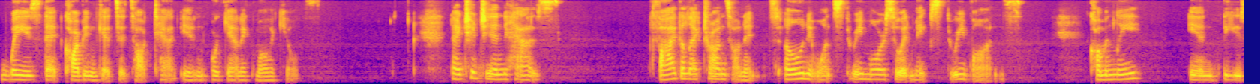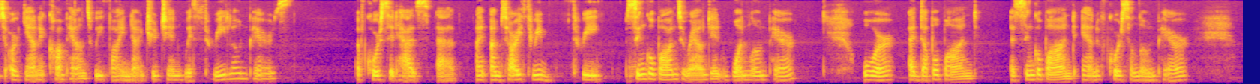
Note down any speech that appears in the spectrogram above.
ways that carbon gets its octet in organic molecules. Nitrogen has five electrons on its own. It wants three more, so it makes three bonds. Commonly, in these organic compounds, we find nitrogen with three lone pairs. Of course, it has, uh, I, I'm sorry, three three single bonds around it, one lone pair, or a double bond, a single bond, and of course a lone pair.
